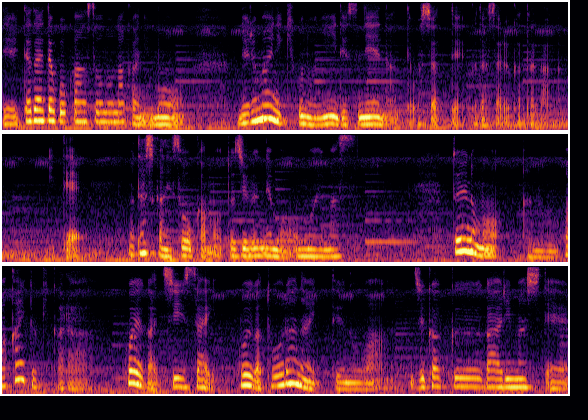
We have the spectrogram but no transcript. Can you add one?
でいただいたご感想の中にも寝る前に聞くのにいいですねなんておっしゃってくださる方がいて、確かにそうかもと自分でも思います。というのもあの若い時から声が小さい声が通らないっていうのは自覚がありまして、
